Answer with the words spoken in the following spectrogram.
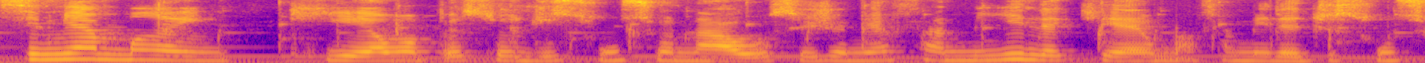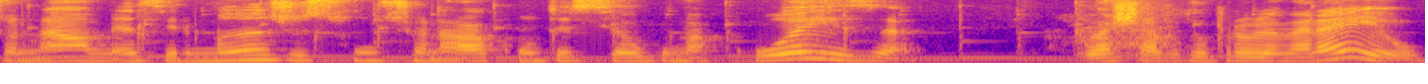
Se minha mãe, que é uma pessoa disfuncional, ou seja, minha família, que é uma família disfuncional, minhas irmãs disfuncional, acontecia alguma coisa, eu achava que o problema era eu,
